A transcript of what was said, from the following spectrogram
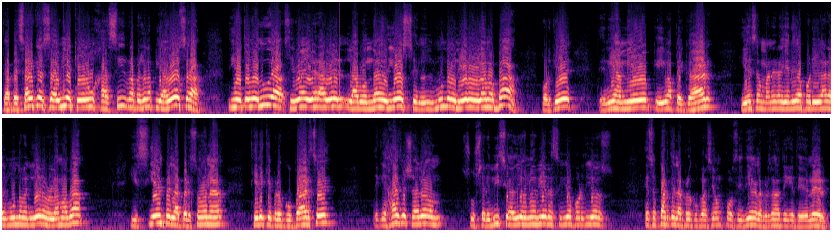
que a pesar que él sabía que era un Hasid, una persona piadosa, dijo, tengo duda si voy a llegar a ver la bondad de Dios en el mundo venidero de la va. Porque tenía miedo que iba a pecar y de esa manera ya no iba a poder llegar al mundo venidero de la va. Y siempre la persona tiene que preocuparse de que Hazbe Shalom, su servicio a Dios no es recibido por Dios eso es parte de la preocupación positiva que la persona tiene que tener.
